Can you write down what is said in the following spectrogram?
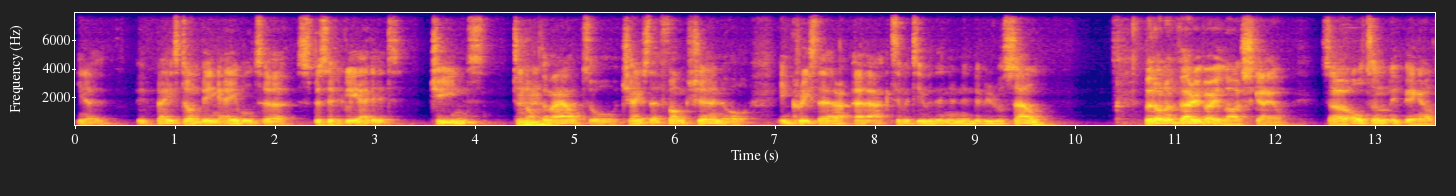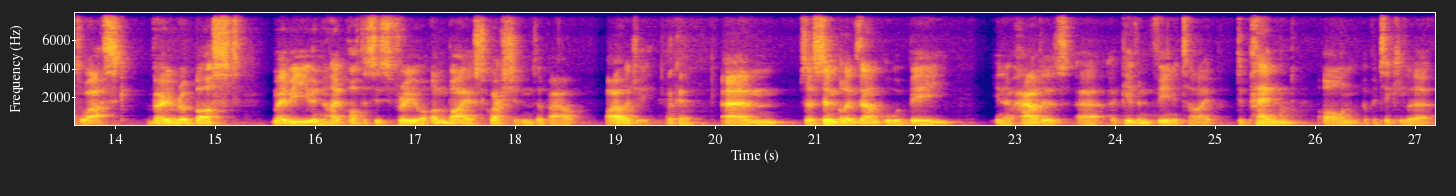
you know, based on being able to specifically edit genes to knock them out or change their function or increase their uh, activity within an individual cell but on a very, very large scale. So ultimately being able to ask very robust, maybe even hypothesis free or unbiased questions about biology. Okay. Um, so a simple example would be, you know, how does uh, a given phenotype depend on a particular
